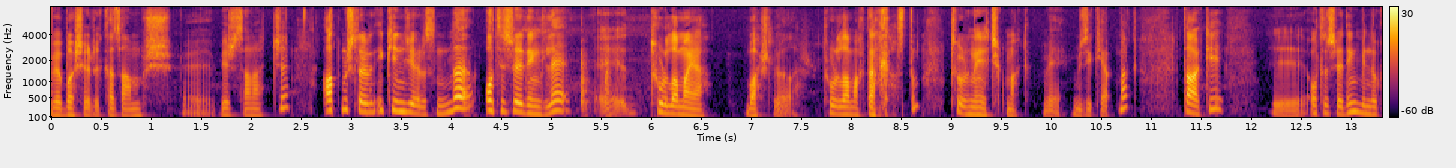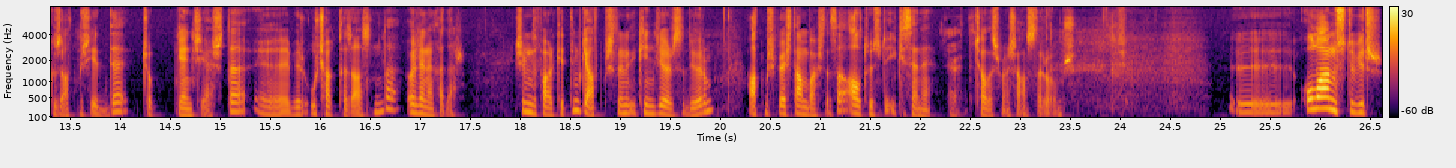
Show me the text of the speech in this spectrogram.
ve başarı kazanmış e, bir sanatçı. 60'ların ikinci yarısında Otis Redding ile e, turlamaya başlıyorlar. Turlamaktan kastım turneye çıkmak ve müzik yapmak. Ta ki e, Otis Redding 1967'de çok genç yaşta e, bir uçak kazasında ölene kadar. Şimdi fark ettim ki 60'ların ikinci yarısı diyorum. 65'ten başlasa alt üstü 2 sene Evet. çalışma şansları olmuş. Ee, olağanüstü bir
